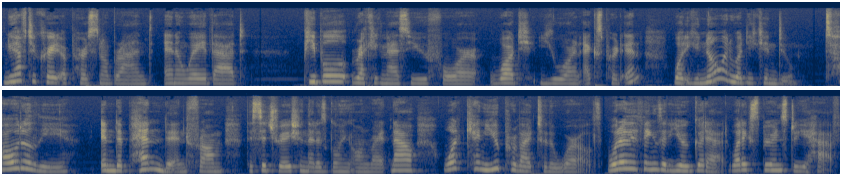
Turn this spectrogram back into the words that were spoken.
You have to create a personal brand in a way that people recognize you for what you are an expert in, what you know, and what you can do. Totally independent from the situation that is going on right now, what can you provide to the world? What are the things that you're good at? What experience do you have?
